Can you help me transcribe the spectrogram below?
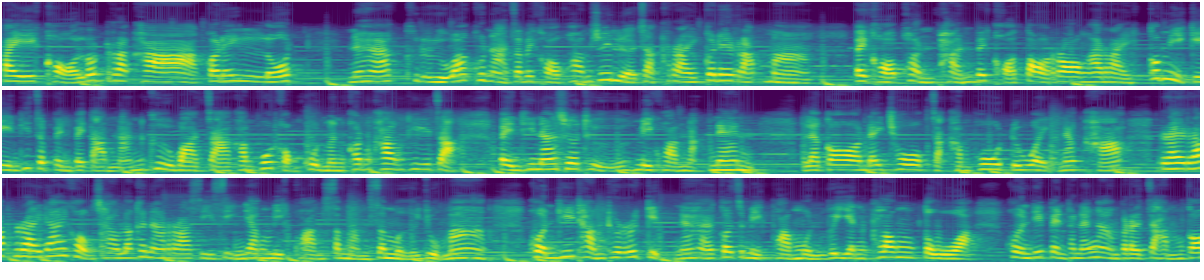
ไปขอลดราคาก็ได้ลดนะคะหรือว่าคุณอาจจะไปขอความช่วยเหลือจากใครก็ได้รับมา ไปขอผ่อนผันไปขอต่อรองอะไร ก็มีเกณฑ์ที่จะเป็นไปตามนั้น คือวาจาคำพูดของคุณมันค่อนข้างที่จะเป็นที่น่าเชื่อถือมีความหนักแน่น แล้วก็ได้โชคจากคำพูดด้วยนะคะ รายรับรายได้ของชาวลัคนาราศีสิงห์ยังมีความสม่ำเสมออยู่มาก คนที่ทำธุรกิจนะคะก็จะมีความหมุนเวียนคล่องตัว คนที่เป็นพนักงานประจำก็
